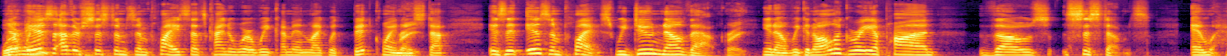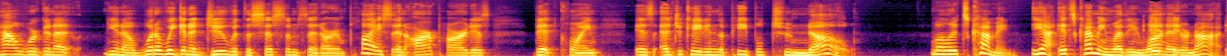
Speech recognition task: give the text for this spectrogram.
Well, there when you- other systems in place. That's kind of where we come in, like with Bitcoin Right. and stuff. Is it is in place? We do know that. Right. You know, we can all agree upon those systems and how we're gonna. You know, what are we gonna do with the systems that are in place? And our part is Bitcoin is educating the people to know. Well, it's coming. Yeah, it's coming whether you want it, it- or not.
